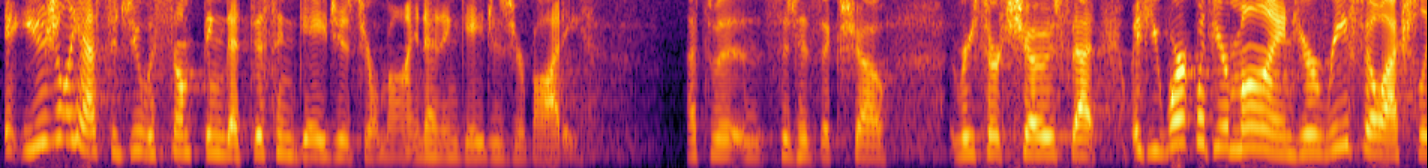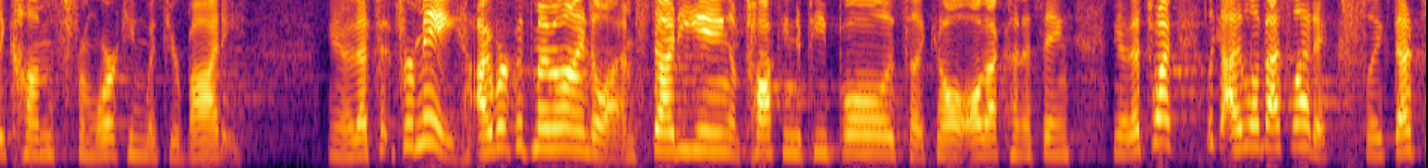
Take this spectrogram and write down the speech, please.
it usually has to do with something that disengages your mind and engages your body. That's what statistics show research shows that if you work with your mind, your refill actually comes from working with your body. You know, that's it for me. I work with my mind a lot. I'm studying, I'm talking to people, it's like all, all that kind of thing. You know, that's why, like, I love athletics. Like, that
